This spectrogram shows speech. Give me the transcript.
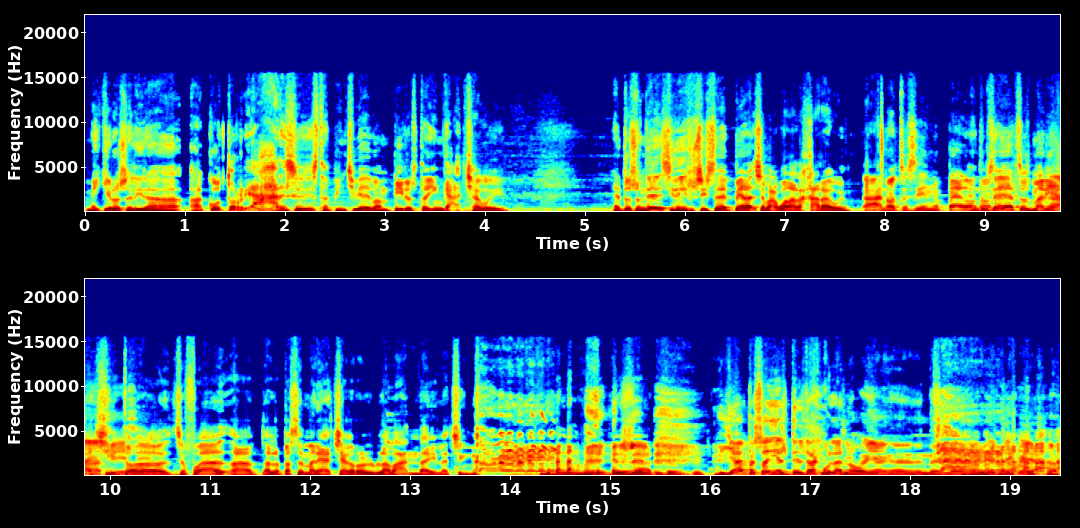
me quiero salir a, a cotorrear. Ese- Esta pinche vida de vampiro está bien gacha, güey. Entonces un día decide irse de peda, se va a Guadalajara, güey. Ah, no, esto sí, no pedo. Entonces no, ya no. estos mariachi y sí, todo. sí. Se fue a, a- a la plaza del mariachi, agarró la banda y la chinga. Y ya empezó ahí el, el Drácula, ¿no? No, no, no.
